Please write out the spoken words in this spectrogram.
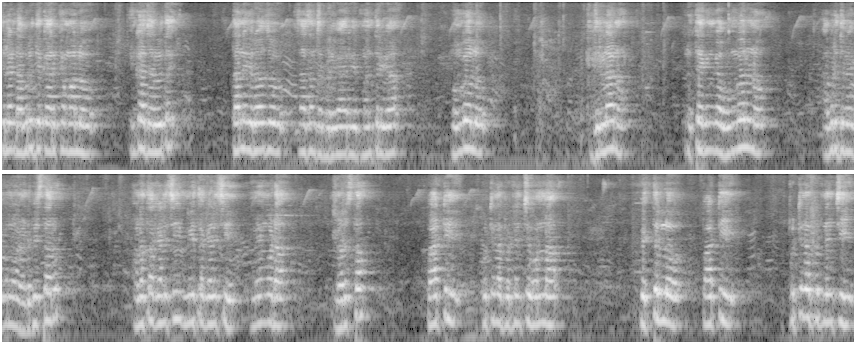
ఇలాంటి అభివృద్ధి కార్యక్రమాలు ఇంకా జరుగుతాయి. తను ఈరోజు శాసనసభ్యుడి గారి మంత్రిగా ఒంగోలు జిల్లాను ప్రత్యేకంగా ఒంగోలును అభివృద్ధి వైపులో నడిపిస్తారు. అన్నతో కలిసి మీతో కలిసి మేము కూడా నడుస్తాం. పార్టీ పుట్టినప్పటి నుంచి ఉన్న వ్యక్తుల్లో పార్టీ పుట్టినప్పటి నుంచి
